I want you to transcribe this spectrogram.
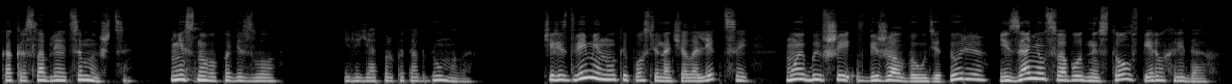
как расслабляются мышцы. Мне снова повезло. Или я только так думала? Через две минуты после начала лекции мой бывший вбежал в аудиторию и занял свободный стол в первых рядах.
